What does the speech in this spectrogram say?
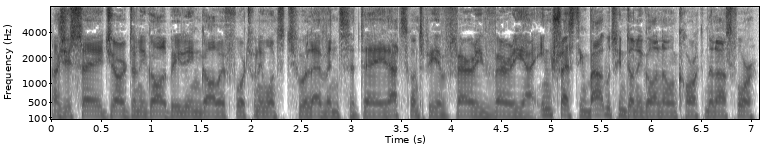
As you say, Jared Donegal beating Galway 421 to 211 today. That's going to be a very, very uh, interesting battle between Donegal now and Cork in the last four.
